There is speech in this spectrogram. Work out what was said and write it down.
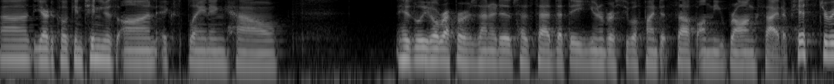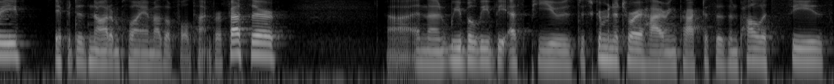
Uh, the article continues on explaining how his legal representatives have said that the university will find itself on the wrong side of history if it does not employ him as a full time professor. Uh, and then we believe the SPU's discriminatory hiring practices and policies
